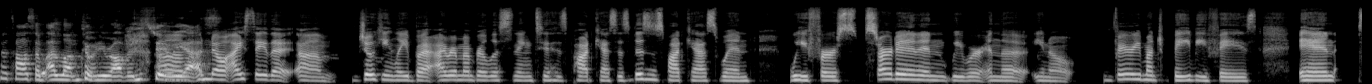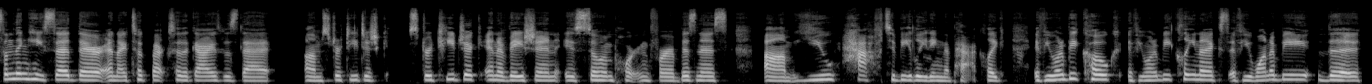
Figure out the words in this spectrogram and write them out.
that's awesome! I love Tony Robbins too. Um, yes. No, I say that um, jokingly, but I remember listening to his podcast, his business podcast, when we first started, and we were in the you know very much baby phase. And something he said there, and I took back to the guys was that um, strategic strategic innovation is so important for a business. Um, you have to be leading the pack. Like if you want to be Coke, if you want to be Kleenex, if you want to be the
